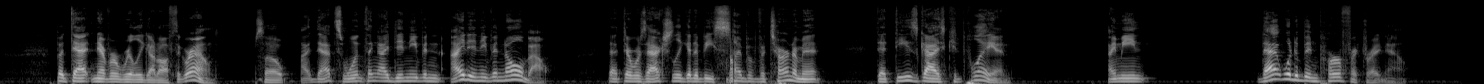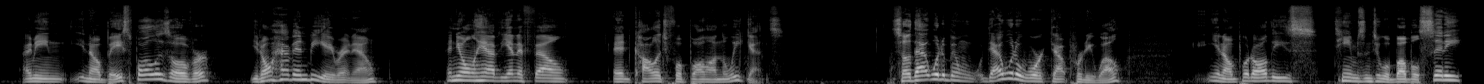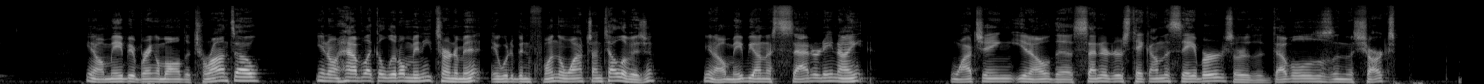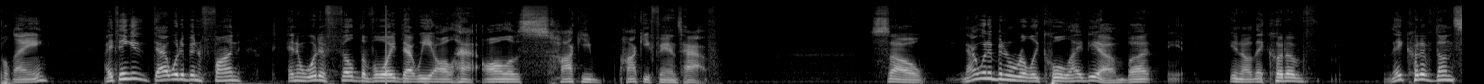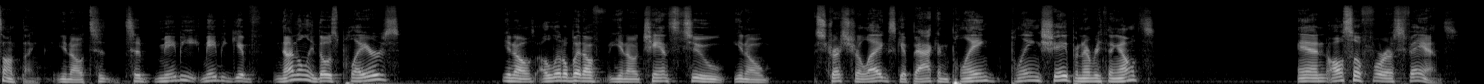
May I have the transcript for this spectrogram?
but that never really got off the ground. So I, that's one thing I didn't even I didn't even know about that there was actually going to be some type of a tournament that these guys could play in. I mean, that would have been perfect right now. I mean, you know, baseball is over. You don't have NBA right now, and you only have the NFL and college football on the weekends. So that would have been that would have worked out pretty well. You know, put all these teams into a bubble city. You know, maybe bring them all to Toronto. You know, have like a little mini tournament. It would have been fun to watch on television. You know, maybe on a Saturday night, watching, you know, the Senators take on the Sabres or the Devils and the Sharks playing. I think that would have been fun and it would have filled the void that we all have all of hockey hockey fans have. So, that would have been a really cool idea, but you know, they could have they could have done something, you know, to to maybe maybe give not only those players, you know, a little bit of, you know, chance to, you know, stretch their legs, get back in playing playing shape and everything else. And also for us fans.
